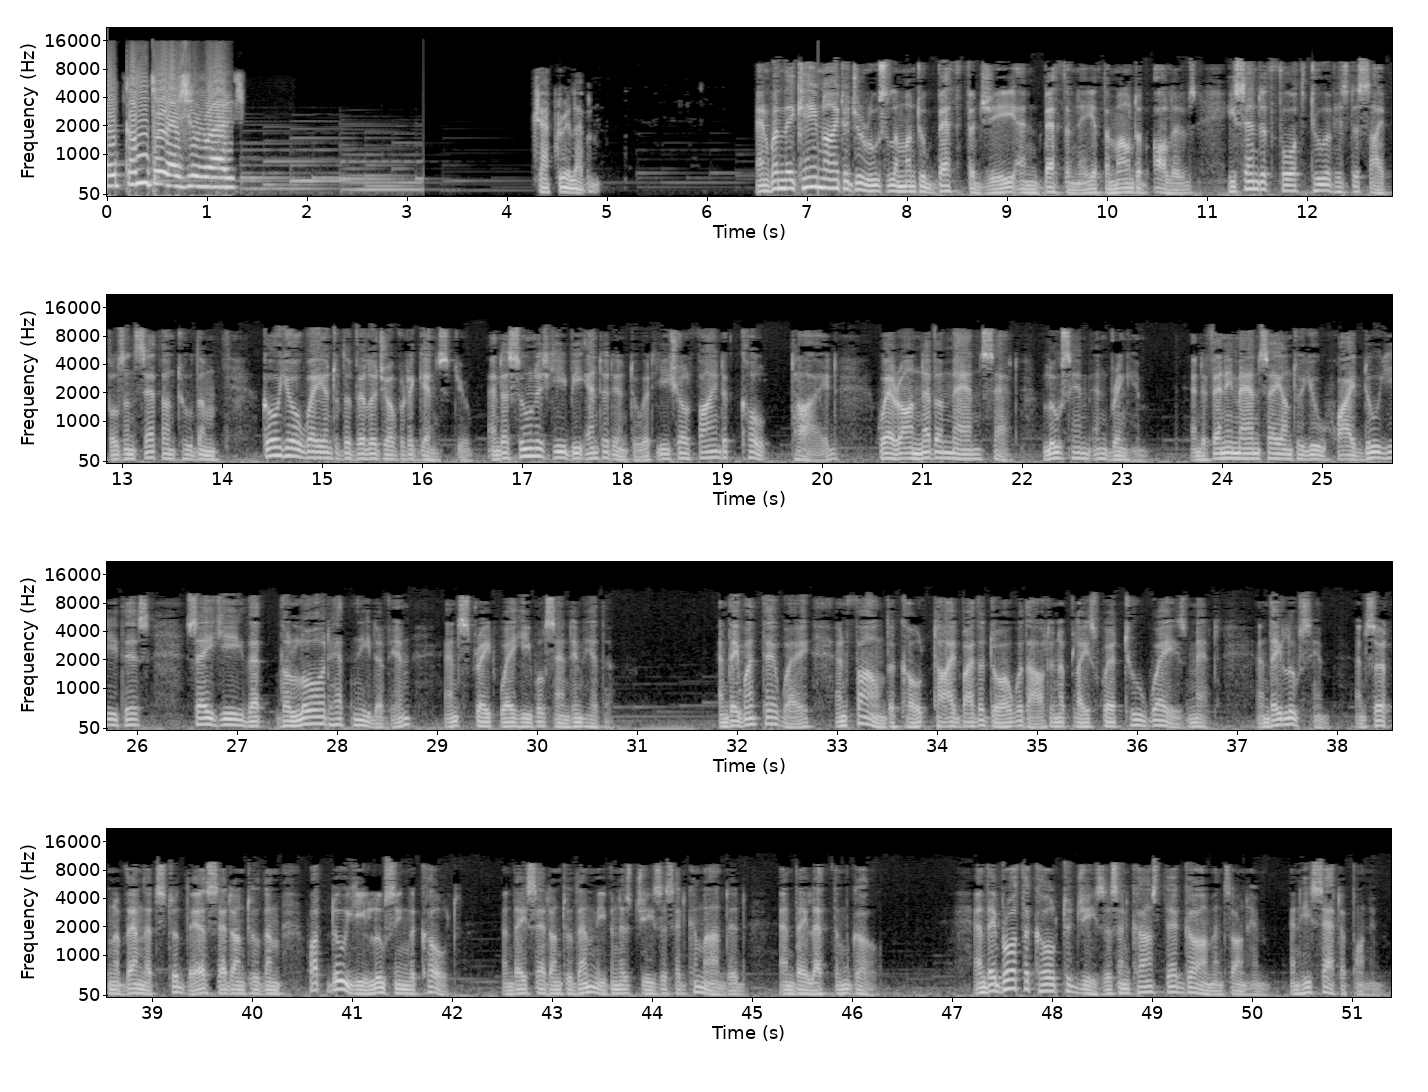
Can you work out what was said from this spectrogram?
Welcome to Yashu World. Chapter 11 And when they came nigh to Jerusalem unto Bethphage and Bethany at the Mount of Olives, he sendeth forth two of his disciples, and saith unto them, Go your way into the village over against you, and as soon as ye be entered into it, ye shall find a colt tied, whereon never man sat. Loose him and bring him. And if any man say unto you, Why do ye this? Say ye that the Lord hath need of him, and straightway he will send him hither. And they went their way, and found the colt tied by the door without in a place where two ways met. And they loose him. And certain of them that stood there said unto them, What do ye loosing the colt? And they said unto them, even as Jesus had commanded, and they let them go. And they brought the colt to Jesus, and cast their garments on him, and he sat upon him.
